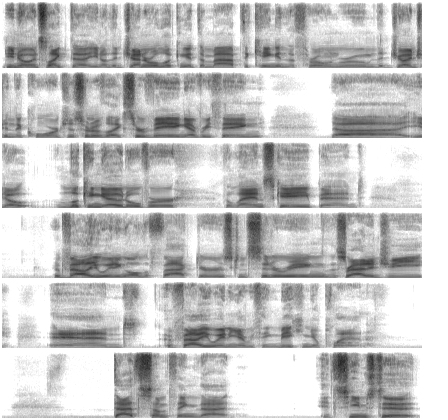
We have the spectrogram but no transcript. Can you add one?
you know, it's like the, you know, the general looking at the map, the king in the throne room, the judge in the court, just sort of like surveying everything, uh, you know, looking out over the landscape and evaluating all the factors, considering the strategy, and evaluating everything, making a plan. That's something that it seems to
